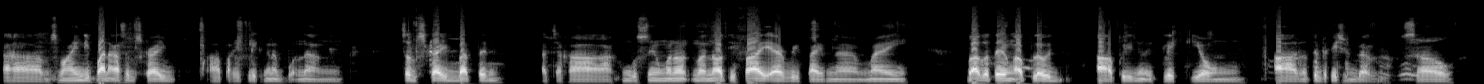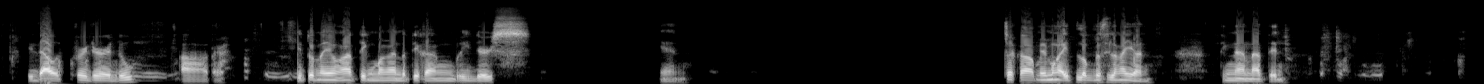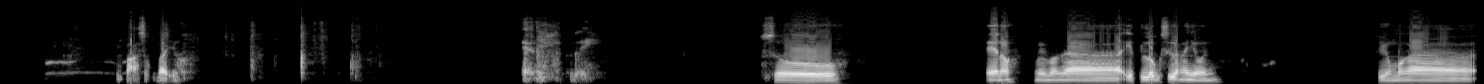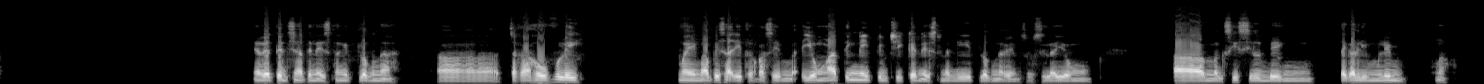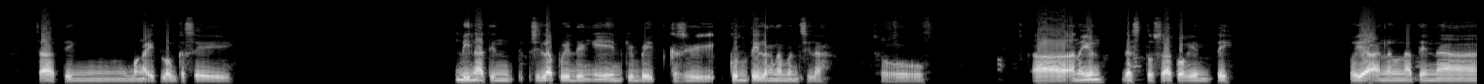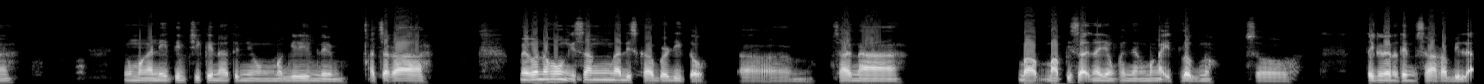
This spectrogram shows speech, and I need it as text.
Um, sa mga hindi pa nakasubscribe, uh, pakiclick na lang po ng subscribe button. At saka kung gusto nyo mano- ma-notify every time na may bago tayong upload, uh, pwede nyo i-click yung uh, notification bell. So, without further ado, uh, tara. Ito na yung ating mga natirang breeders. Yan. Tsaka may mga itlog na sila ngayon. Tingnan natin. Pasok tayo. Okay. So, ayan o, may mga itlog sila ngayon. So, yung mga heritage natin is ng itlog na. Uh, tsaka hopefully, may mapisa dito kasi yung ating native chicken is nag-iitlog na rin. So, sila yung uh, magsisilbing tagalimlim? Sa ating mga itlog kasi hindi natin sila pwedeng i-incubate kasi kunti lang naman sila. So, uh, ano yun? Gasto sa kuryente. So, yaan lang natin na yung mga native chicken natin yung maglilimlim. At saka, meron akong isang na-discover dito. Um, sana ma- mapisa na yung kanyang mga itlog, no? So, tignan natin sa kabila.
